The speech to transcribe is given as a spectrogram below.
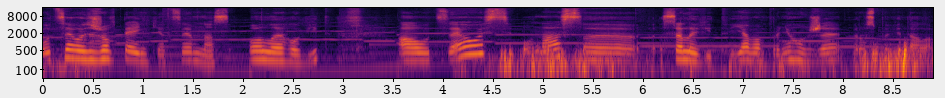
Оце ось жовтеньке, це в нас олеговід. А оце ось у нас е, селевіт. Я вам про нього вже розповідала.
